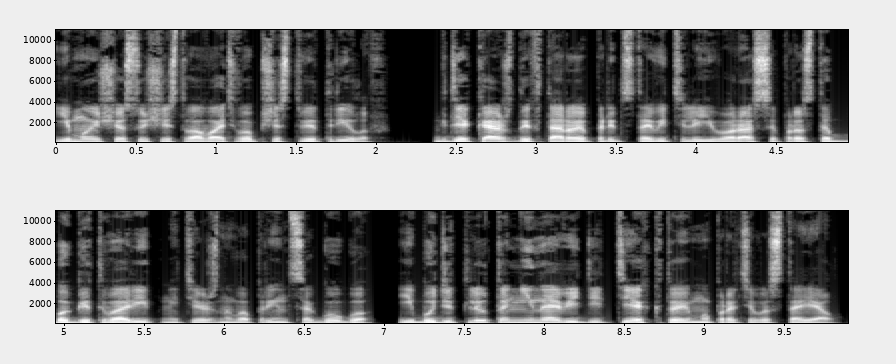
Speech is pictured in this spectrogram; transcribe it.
ему еще существовать в обществе Трилов где каждый второй представитель его расы просто боготворит мятежного принца Гугу и будет люто ненавидеть тех, кто ему противостоял.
